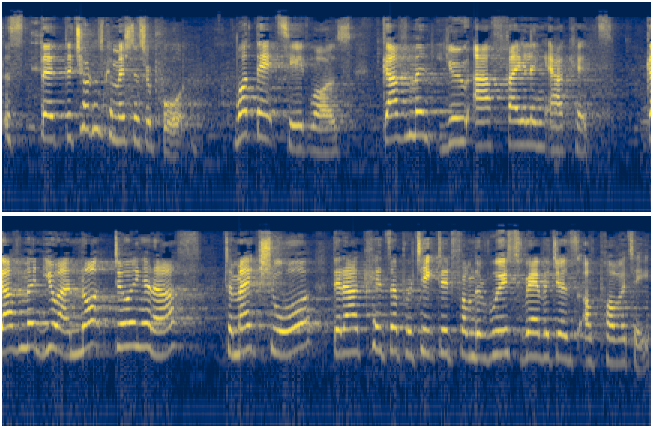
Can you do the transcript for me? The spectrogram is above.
This, the, the Children's Commissioner's report, what that said was, government, you are failing our kids. Government, you are not doing enough to make sure that our kids are protected from the worst ravages of poverty.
